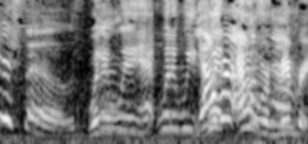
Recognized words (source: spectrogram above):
yourselves. What did we? Ha- what did we? Y'all what- were I don't awesome. remember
